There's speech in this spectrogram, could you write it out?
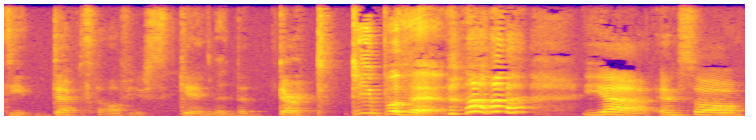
deep depth of your skin, the, the dirt. Deep of it. Yeah, and so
